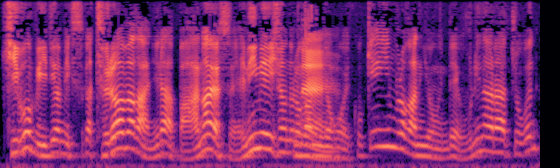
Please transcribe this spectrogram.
기본 미디어 믹스가 드라마가 아니라 만화였어요. 애니메이션으로 네. 가는 경우가 있고 게임으로 가는 경우인데 우리나라 쪽은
